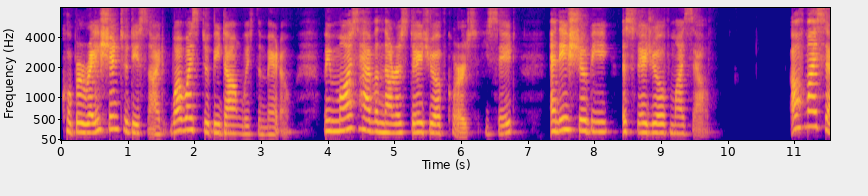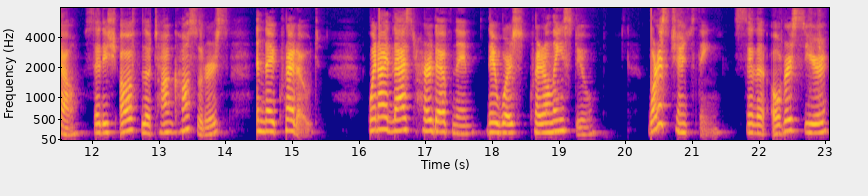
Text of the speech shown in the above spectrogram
corporation to decide what was to be done with the metal. We must have another statue, of course, he said, and it should be a statue of myself. Of myself, said each of the town councillors, and they cradled. When I last heard of them, they were cradling still. What a strange thing, said the overseer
